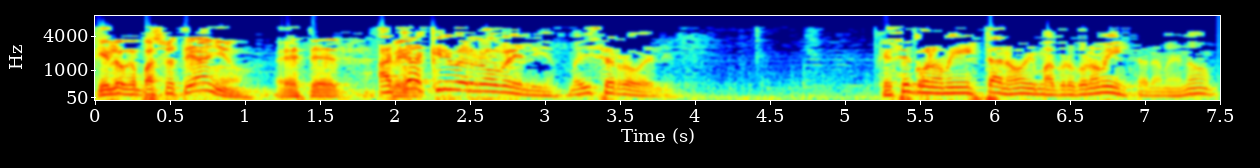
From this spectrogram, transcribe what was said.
¿Qué es lo que pasó este año? Este, Acá pero- escribe Robelli, me dice Robelli, que es economista, ¿no? Y macroeconomista también, ¿no?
